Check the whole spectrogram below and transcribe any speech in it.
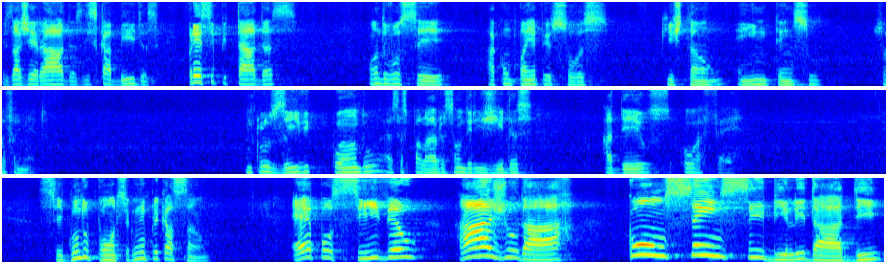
exageradas, descabidas, precipitadas, quando você acompanha pessoas que estão em intenso sofrimento. Inclusive quando essas palavras são dirigidas a Deus ou à fé. Segundo ponto, segunda implicação. É possível ajudar com sensibilidade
